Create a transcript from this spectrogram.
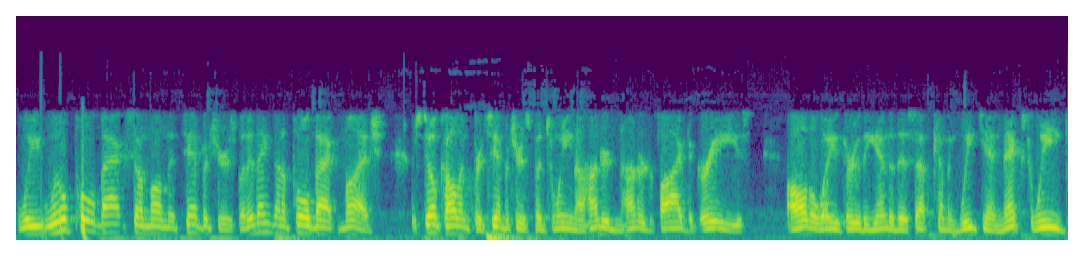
we will pull back some on the temperatures, but it ain't going to pull back much. We're still calling for temperatures between 100 and 105 degrees all the way through the end of this upcoming weekend. Next week,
